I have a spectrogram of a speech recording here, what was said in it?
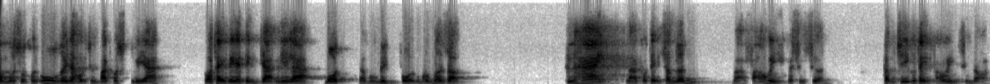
uh, một số khối u gây ra hội chứng Pancostrias có thể gây ra tình trạng như là một là vùng đỉnh phổi có bóng mở rộng thứ hai là có thể xâm lấn và phá hủy các xương sườn thậm chí có thể phá hủy xương đòn.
